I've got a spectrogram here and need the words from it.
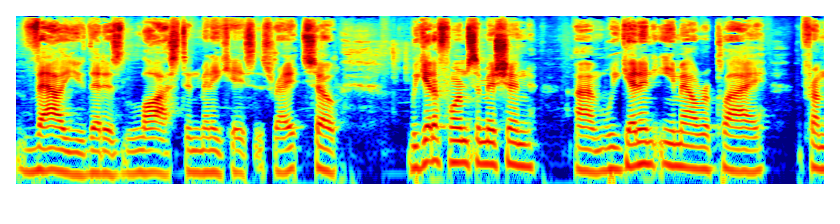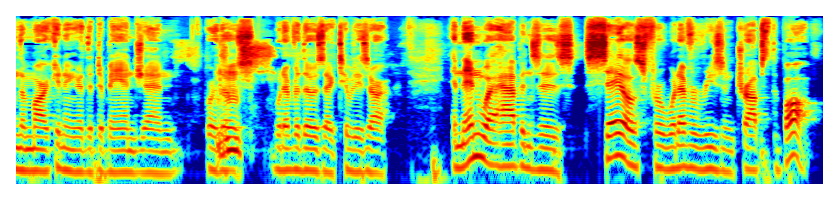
value that is lost in many cases, right? So, we get a form submission, um, we get an email reply from the marketing or the demand gen or those whatever those activities are. And then what happens is sales for whatever reason drops the ball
